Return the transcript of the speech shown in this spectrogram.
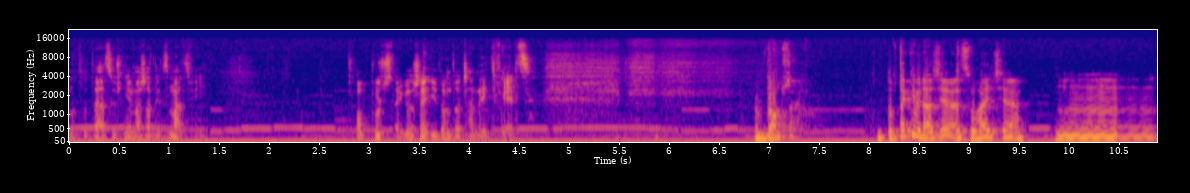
no to teraz już nie ma żadnych zmartwień. Oprócz tego, że idą do czarnej twierdzy. Dobrze. To w takim razie, słuchajcie, mm,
